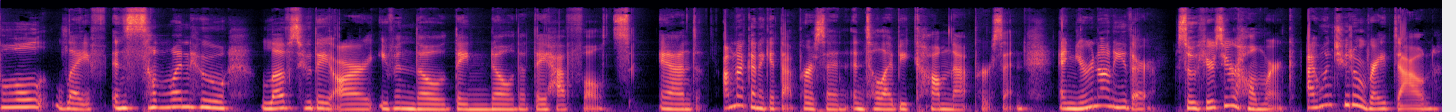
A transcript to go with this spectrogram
full life, and someone who loves who they are, even though they know that they have faults. And I'm not going to get that person until I become that person. And you're not either. So here's your homework. I want you to write down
